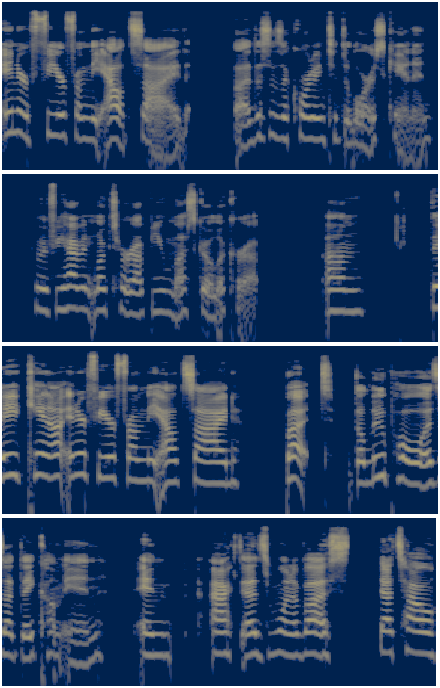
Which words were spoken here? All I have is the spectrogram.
interfere from the outside. Uh, this is according to Dolores Cannon, who, if you haven't looked her up, you must go look her up. Um, they cannot interfere from the outside, but the loophole is that they come in and act as one of us. That's how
